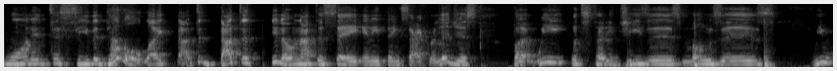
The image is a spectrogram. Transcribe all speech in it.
wanted to see the devil. Like not to not to you know not to say anything sacrilegious, but we would study Jesus, Moses. We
